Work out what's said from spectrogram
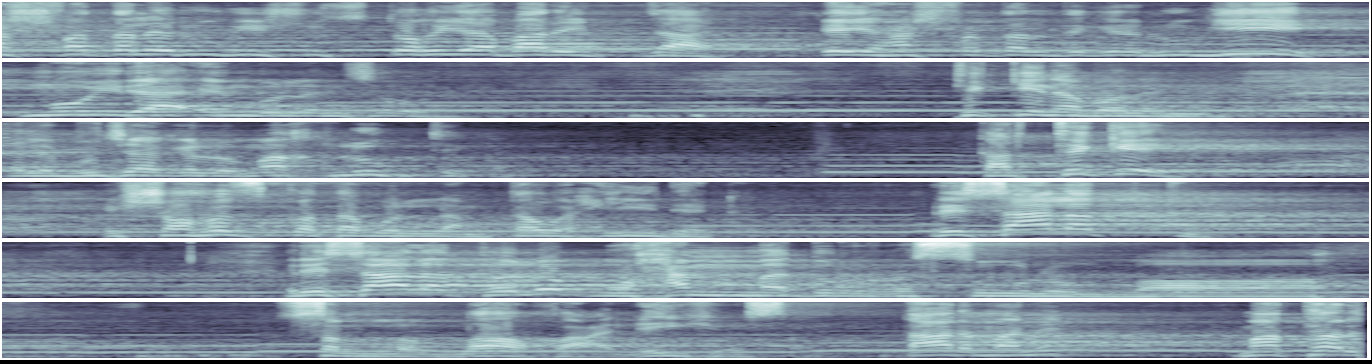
হাসপাতালে রুগী সুস্থ হইয়া বাড়ি যায়, এই হাসপাতাল থেকে রুগী ময়রা অ্যাম্বুলেন্সও ঠিক কিনা বলেন? তাহলে বুঝা গেল মাখলুক থেকে। কার থেকে? এই সহজ কথা বললাম তাও হিদ এটা। রিসালাত কি? রিসালাত হলো মুহাম্মাদুর রসুল্লাহ সাল্লাহ ওয়াসাল্লাম। তার মানে মাথার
